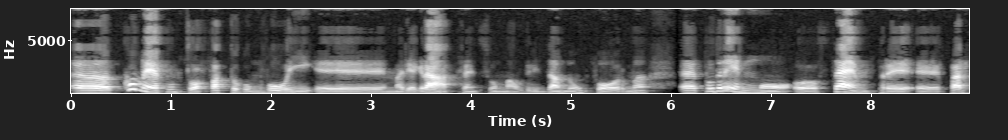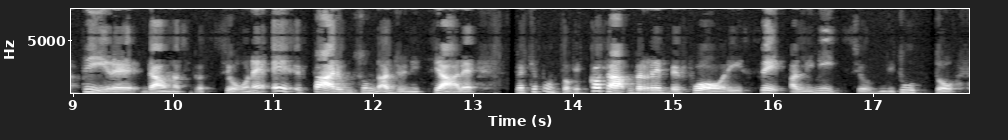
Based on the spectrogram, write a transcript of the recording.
Uh, come appunto ho fatto con voi eh, Maria Grazia, insomma, utilizzando un form, eh, potremmo uh, sempre eh, partire da una situazione e fare un sondaggio iniziale, perché appunto che cosa verrebbe fuori se all'inizio di tutto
